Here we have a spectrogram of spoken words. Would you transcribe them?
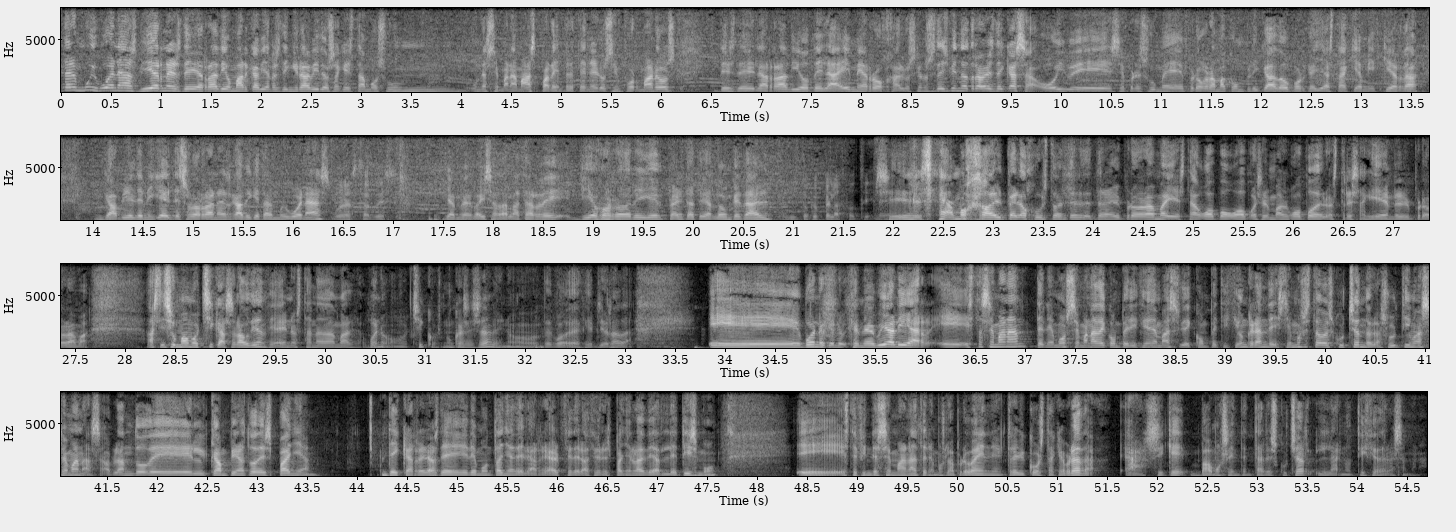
¿Qué tal? Muy buenas, viernes de Radio Marca, viernes de Ingrávidos. Aquí estamos una semana más para entreteneros, informaros desde la radio de la M Roja. Los que nos estáis viendo a través de casa, hoy eh, se presume programa complicado porque ya está aquí a mi izquierda Gabriel de Miguel de Solo Runners. Gaby, ¿qué tal? Muy buenas. Buenas tardes. Ya me vais a dar la tarde. Diego Rodríguez, Planeta Triatlón, ¿qué tal? ¿Has visto qué pelazote? ¿eh? Sí, se ha mojado el pelo justo antes de entrar en el programa y está guapo, guapo. Es el más guapo de los tres aquí en el programa. Así sumamos chicas a la audiencia, ¿eh? no está nada mal. Bueno, chicos, nunca se sabe, no te puedo decir yo nada. Eh, bueno, que, me voy a liar. Eh, esta semana tenemos semana de competición, además de competición grande. Si hemos estado escuchando las últimas semanas hablando del Campeonato de España de carreras de, montaña de la Real Federación Española de Atletismo, este fin de semana tenemos la prueba en el Trail Costa Quebrada. Así que vamos a intentar escuchar la noticia de la semana.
